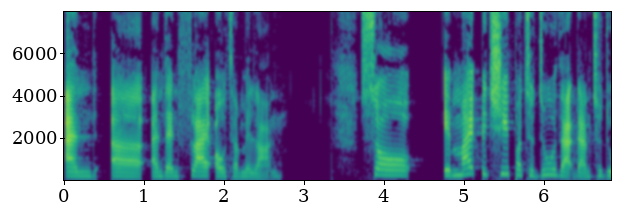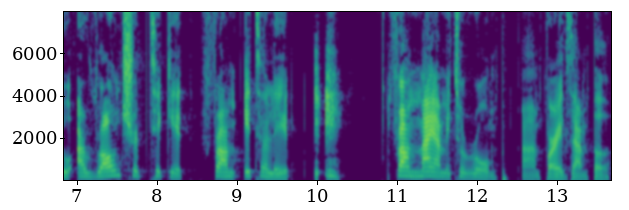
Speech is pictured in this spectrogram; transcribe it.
and uh, and then fly out of Milan. So it might be cheaper to do that than to do a round trip ticket from Italy, from Miami to Rome, um, for example.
